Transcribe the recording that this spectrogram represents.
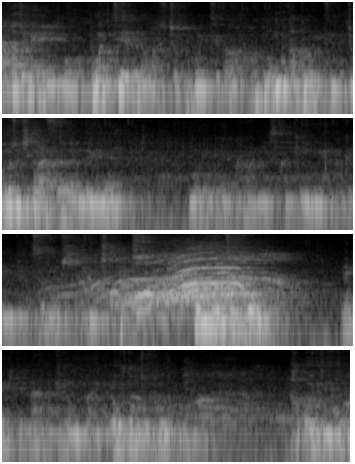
아까 전에 뭐 포인트라고 하셨죠? 포인트가 아, 너무 다 포인트인데 저는 솔직히 말씀드리면은 머리에 그런 익숙한 기능이 그림자 소리 없이 그냥 쭉 여기 너무 좋고 내내 기길라 나기는 빠이 여기도 너무 좋고 다 보여드리고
